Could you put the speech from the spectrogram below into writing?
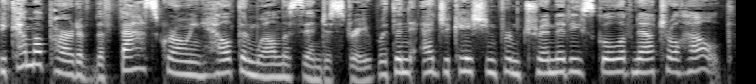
Become a part of the fast growing health and wellness industry with an education from Trinity School of Natural Health.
